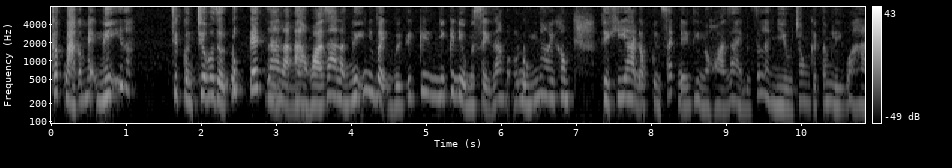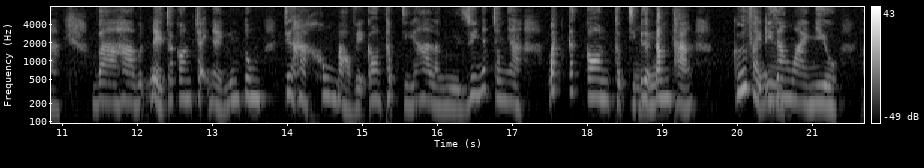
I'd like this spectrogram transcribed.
các bà các mẹ nghĩ thôi chứ còn chưa bao giờ đúc kết ra ừ. là à hóa ra là nghĩ như vậy với cái, cái những cái điều mà xảy ra nó đúng nhau hay không thì khi Hà đọc quyển sách đấy thì nó hóa giải được rất là nhiều trong cái tâm lý của Hà và Hà vẫn để cho con chạy nhảy lung tung chứ Hà không bảo vệ con thậm chí Hà là người duy nhất trong nhà bắt các con thậm chí ừ. bây giờ 5 tháng cứ phải đi ừ. ra ngoài nhiều uh,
